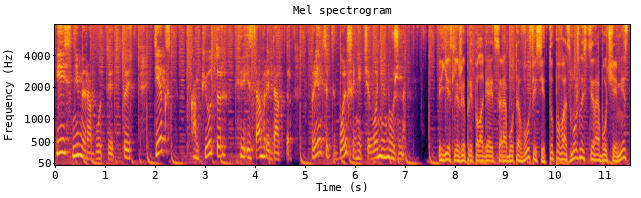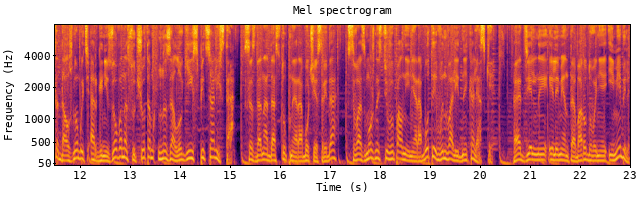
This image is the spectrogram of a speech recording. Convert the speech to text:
и с ними работает. То есть текст, компьютер и сам редактор. В принципе, больше ничего не нужно. Если же предполагается работа в офисе, то по возможности рабочее место должно быть организовано с учетом нозологии специалиста. Создана доступная рабочая среда с возможностью выполнения работы в инвалидной коляске. Отдельные элементы оборудования и мебель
